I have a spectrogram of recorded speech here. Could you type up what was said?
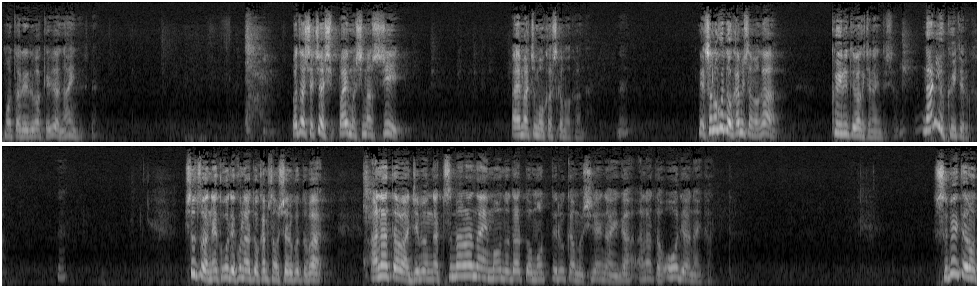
持たれるわけではないんですね。私たちは失敗もしますし過ちも犯すかもわからない、ね、でそのことを神様が悔いるというわけじゃないんですよ。何を悔いてるか、ね、一つはねここでこの後神様おっしゃることはあなたは自分がつまらないものだと思ってるかもしれないがあなたは王ではないか。全ての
